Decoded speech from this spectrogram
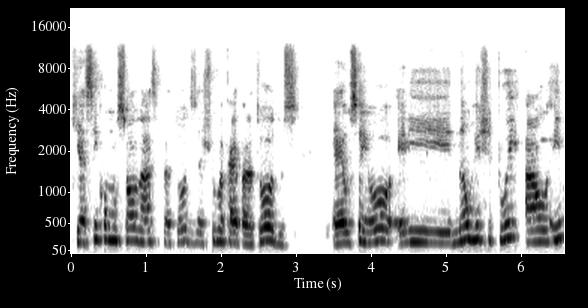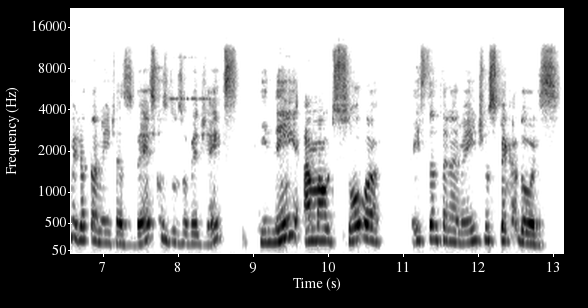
que assim como o sol nasce para todos e a chuva cai para todos, é, o Senhor ele não restitui ao, imediatamente as bênçãos dos obedientes e nem amaldiçoa instantaneamente os pecadores.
